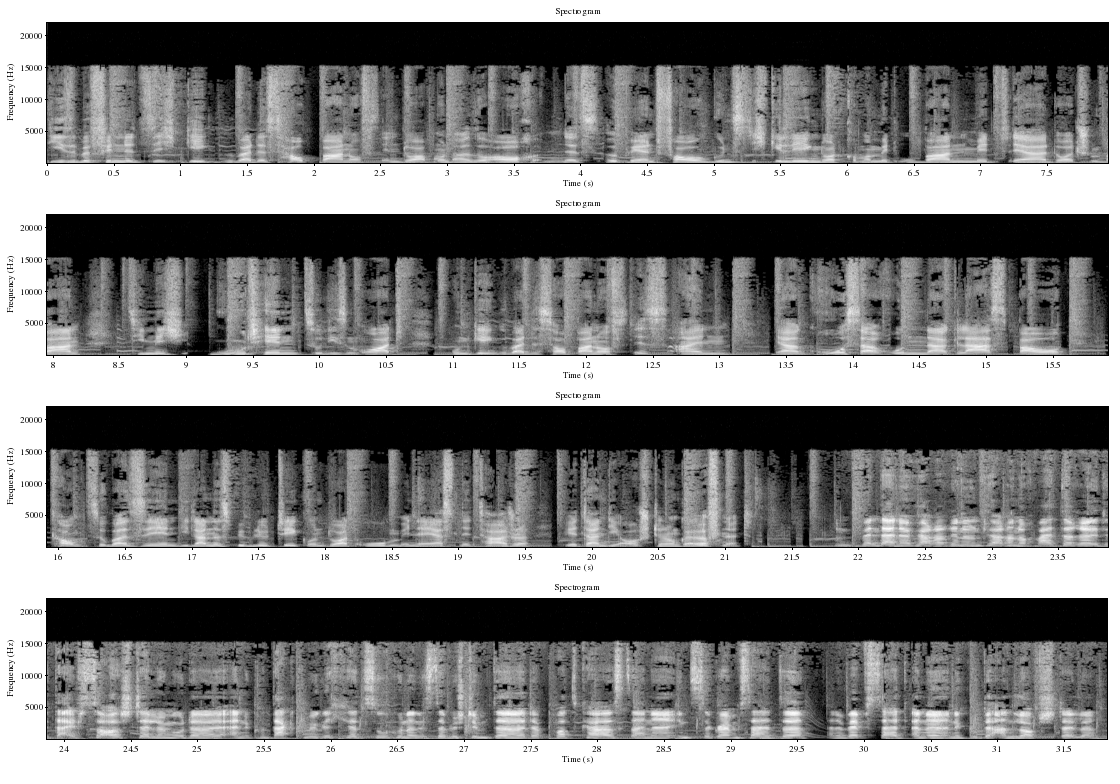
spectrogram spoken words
Diese befindet sich gegenüber des Hauptbahnhofs in Dortmund, also auch des ÖPNV günstig gelegen. Dort kommt man mit U-Bahn, mit der Deutschen Bahn ziemlich gut hin zu diesem Ort. Und gegenüber des Hauptbahnhofs ist ein ja, großer, runder Glasbau, kaum zu übersehen, die Landesbibliothek und dort oben in der ersten Etage wird dann die Ausstellung eröffnet. Und wenn deine Hörerinnen und Hörer noch weitere Details zur Ausstellung oder eine Kontaktmöglichkeit suchen, dann ist da bestimmt der, der Podcast, eine Instagram-Seite, eine Website eine, eine gute Anlaufstelle.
